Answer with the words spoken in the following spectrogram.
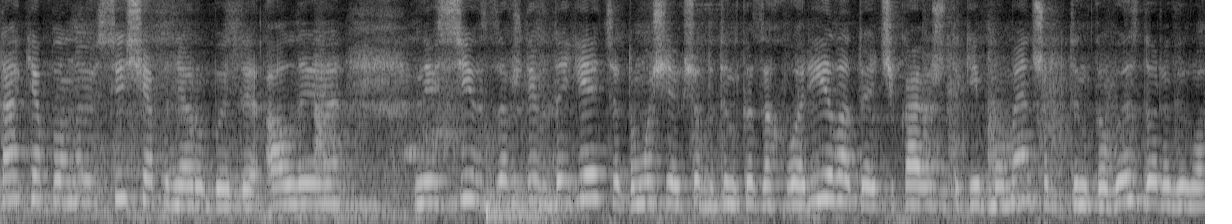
Так, я планую всі щеплення робити, але не всі завжди вдається, тому що якщо дитинка захворіла, то я чекаю, що такий момент, щоб дитинка виздоровіла,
